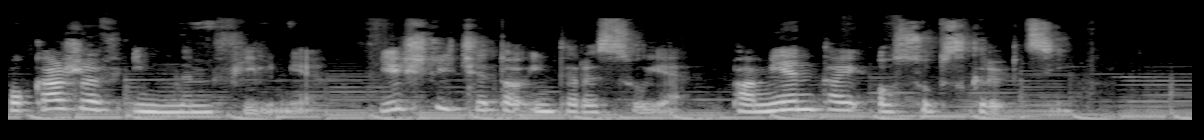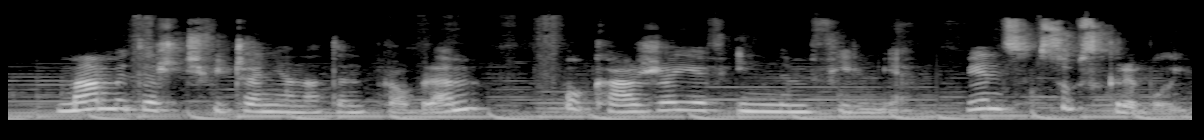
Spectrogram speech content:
pokażę w innym filmie. Jeśli Cię to interesuje, pamiętaj o subskrypcji. Mamy też ćwiczenia na ten problem, pokażę je w innym filmie, więc subskrybuj.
